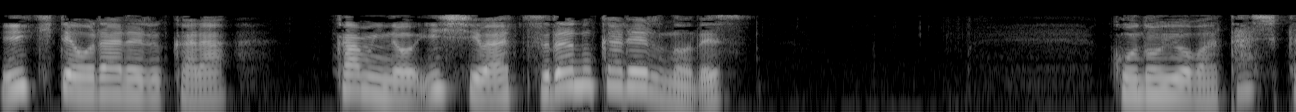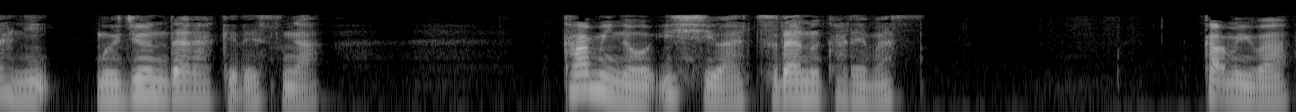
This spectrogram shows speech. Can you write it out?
生きておられるから、神の意志は貫かれるのです。この世は確かに矛盾だらけですが、神の意志は貫かれます。神は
